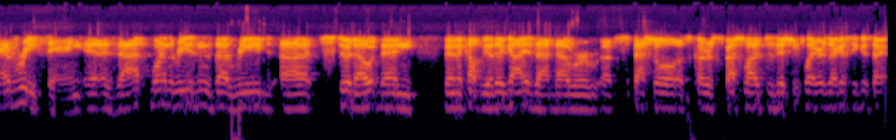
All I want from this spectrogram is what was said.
everything. Is that one of the reasons that Reid uh, stood out than than a couple of the other guys that that were uh, special, uh, kind of specialized position players? I guess you could say.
